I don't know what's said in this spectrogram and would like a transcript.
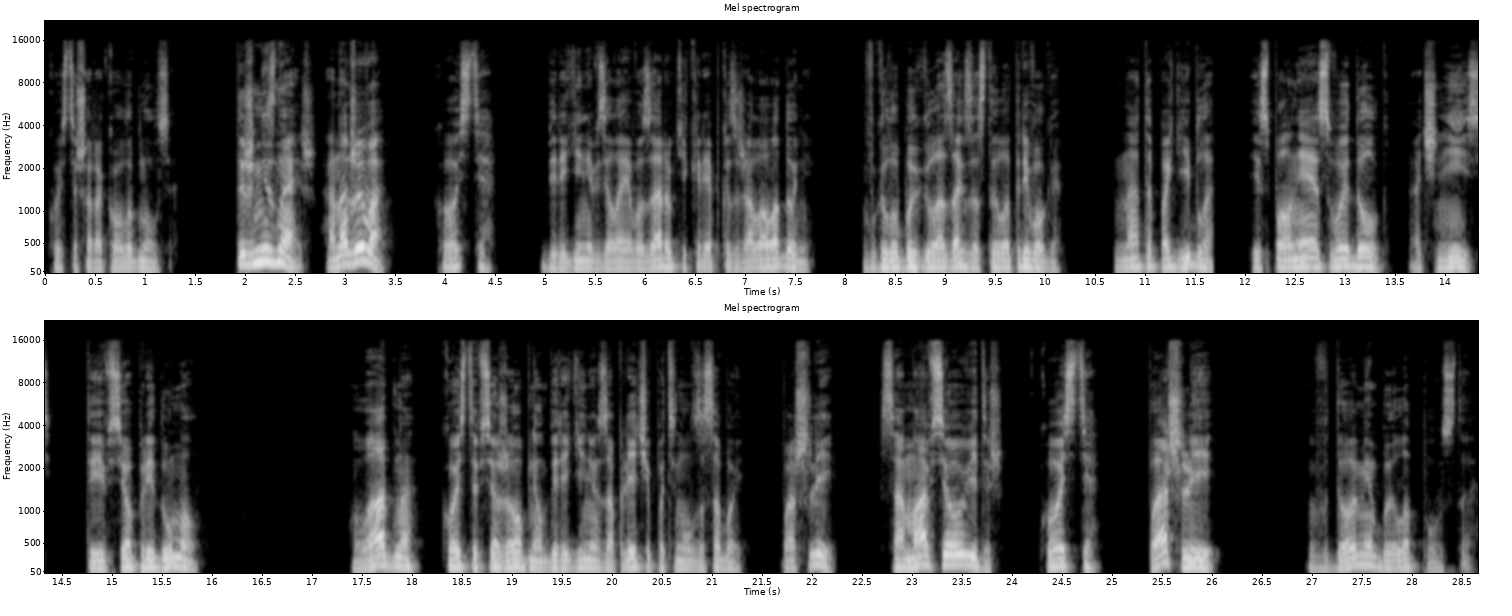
Костя широко улыбнулся. «Ты же не знаешь, она жива!» «Костя!» Берегиня взяла его за руки, крепко сжала ладони. В голубых глазах застыла тревога. Ната погибла, исполняя свой долг. Очнись, ты все придумал. Ладно, Костя все же обнял Берегиню за плечи, потянул за собой. Пошли, сама все увидишь. Костя, пошли. В доме было пусто.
